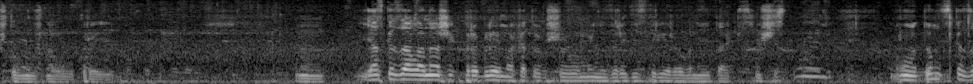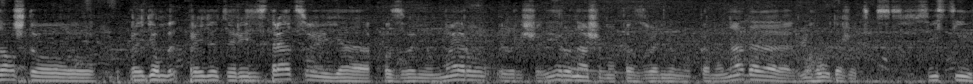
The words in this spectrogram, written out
что нужно в Украине. Я сказал о наших проблемах, о том, что мы не зарегистрированы и так существуем. Вот, он сказал, что пройдем, пройдете регистрацию, я позвоню мэру, Шавиру нашему, позвоню кому надо, могу даже свести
